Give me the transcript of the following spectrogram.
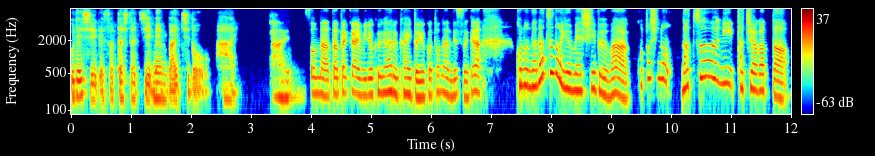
嬉しいです。私たちメンバー一同。はい。はい。そんな温かい魅力がある会ということなんですが、この7つの夢支部は今年の夏に立ち上がった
